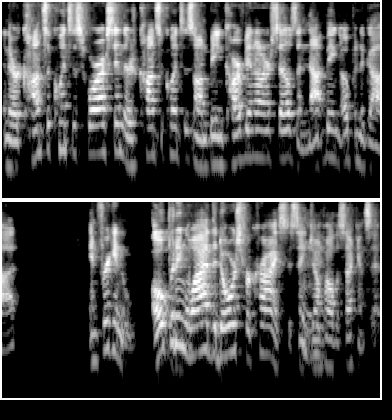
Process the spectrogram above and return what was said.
and there are consequences for our sin. There's consequences on being carved in on ourselves and not being open to God. And freaking opening wide the doors for Christ, as saint John Mhm. Paul II said.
